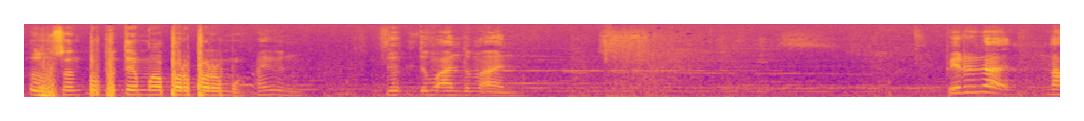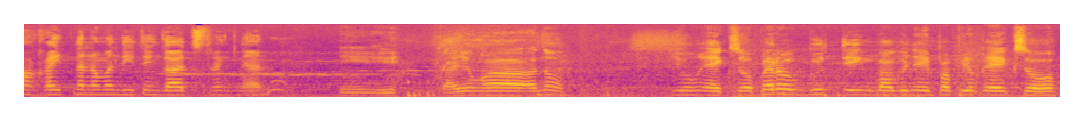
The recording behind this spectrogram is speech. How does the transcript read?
Oh, saan pupunta yung mga para-para mo? Ayun. Du- dumaan, dumaan. Pero na, nakakait na naman dito yung God Strength ni ano. Kaya yung ah, ano, yung EXO. Pero good thing, bago niya ipop yung EXO,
